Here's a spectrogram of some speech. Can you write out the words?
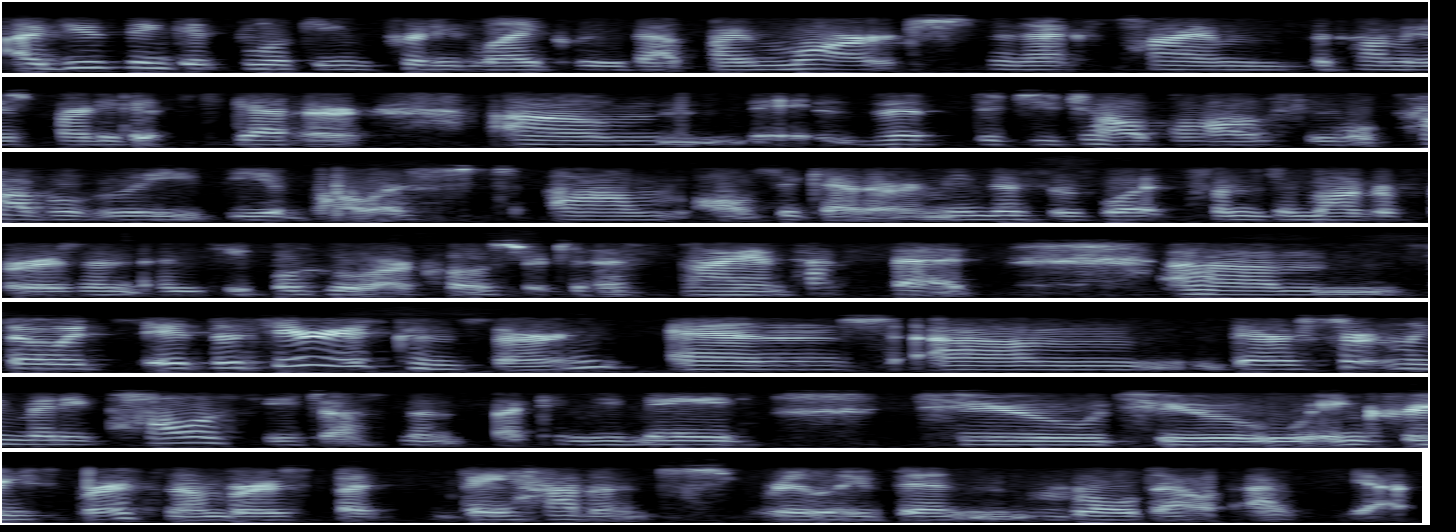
I do think it's looking pretty likely that by March, the next time the Communist Party gets together, um, the, the two-child policy will probably be abolished um, altogether. I mean, this is what some demographers and, and people who are closer to this science have said. Um, so it's it's a serious concern, and um, there are certainly many policy adjustments that can be made to to increase birth numbers, but they haven't really been rolled out as yet.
